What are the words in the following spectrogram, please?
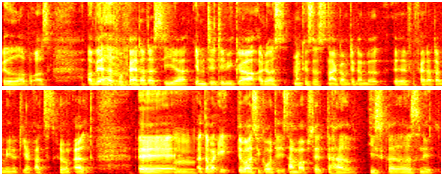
bedre på os. Og at have mm. forfatter, der siger, jamen det er det, vi gør, og det er også, man kan så snakke om det der med øh, forfatter, der mener, de har ret til at skrive om alt. Øh, mm. Og der var, det var også i går det i samme opsæt, der havde de skrevet sådan et,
